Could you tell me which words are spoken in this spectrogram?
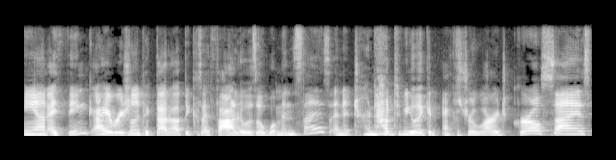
And I think I originally picked that up because I thought it was a woman's size, and it turned out to be like an extra large girl size.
